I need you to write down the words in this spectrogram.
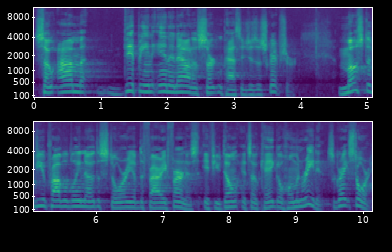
So I'm dipping in and out of certain passages of Scripture. Most of you probably know the story of the fiery furnace. If you don't, it's okay. Go home and read it. It's a great story.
